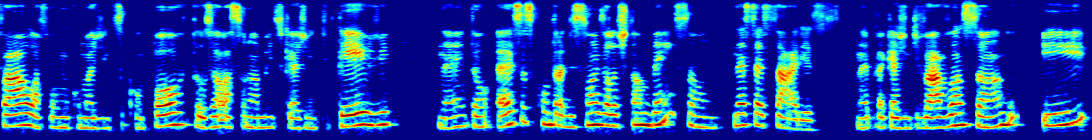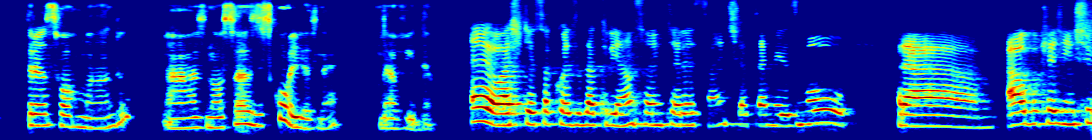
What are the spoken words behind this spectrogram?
fala, a forma como a gente se comporta, os relacionamentos que a gente teve, né? Então, essas contradições, elas também são necessárias, né, para que a gente vá avançando e transformando as nossas escolhas, né, da vida. É, eu acho que essa coisa da criança é interessante, até mesmo para algo que a gente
